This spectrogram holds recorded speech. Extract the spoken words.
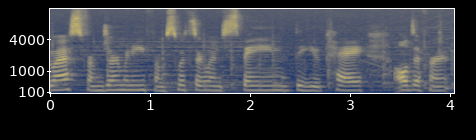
US, from Germany, from Switzerland, Spain, the UK, all different,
